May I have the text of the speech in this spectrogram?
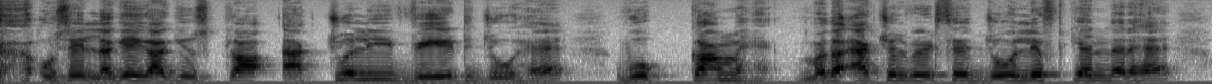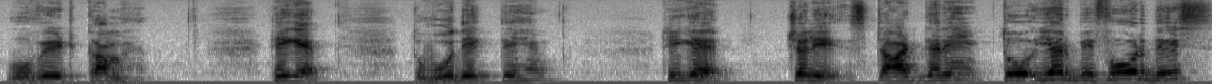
उसे लगेगा कि उसका एक्चुअली वेट जो है, वो कम है? मतलब एक्चुअल वेट से जो लिफ्ट के अंदर है, वो वेट कम है। ठीक है? तो वो देखते हैं। ठीक है? चलिए स्टार्ट करें। तो यार बिफोर दिस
